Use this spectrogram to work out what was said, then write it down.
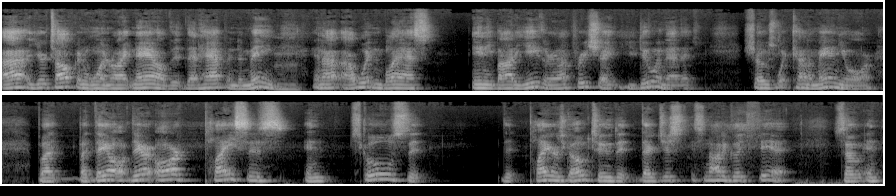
I, you're talking to one right now that, that happened to me, mm-hmm. and I, I wouldn't blast anybody either. And I appreciate you doing that. It shows what kind of man you are. But but there are there are places in schools that that players go to that they're just it's not a good fit. So and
